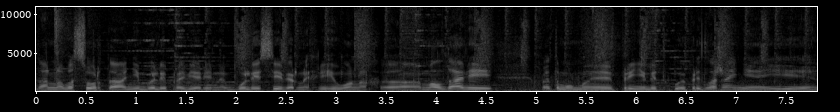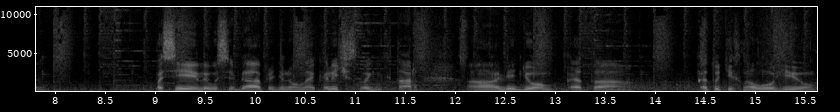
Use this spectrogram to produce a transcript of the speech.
данного сорта, они были проверены в более северных регионах э, Молдавии, поэтому мы приняли такое предложение и посеяли у себя определенное количество гектар. А, Ведем это, эту технологию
